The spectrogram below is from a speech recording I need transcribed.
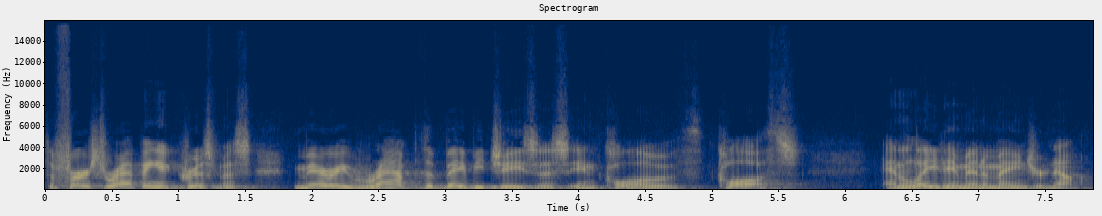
The first wrapping at Christmas. Mary wrapped the baby Jesus in clothes, cloths and laid him in a manger. Now,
